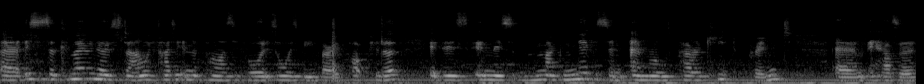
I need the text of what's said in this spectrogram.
Uh, this is a kimono style. We've had it in the past before and it's always been very popular. It is in this magnificent emerald parakeet print. Um, it has a,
